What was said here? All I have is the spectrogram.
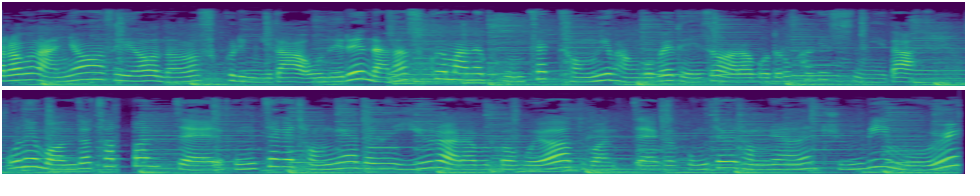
여러분 안녕하세요. 나나스쿨입니다. 오늘은 나나스쿨만의 공책 정리 방법에 대해서 알아보도록 하겠습니다. 오늘 먼저 첫 번째 공책을 정리해야 되는 이유를 알아볼 거고요. 두 번째 그 공책을 정리하는 준비물,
